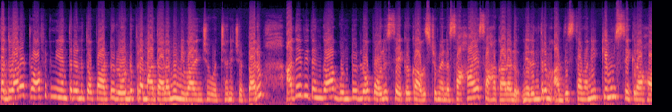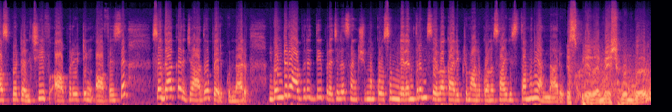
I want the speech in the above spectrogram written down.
తద్వారా ట్రాఫిక్ నియంత్రణతో పాటు రోడ్డు ప్రమాదాలను నివారించవచ్చని చెప్పారు. అదేవిధంగా గుంటూరులో పోలీస్ శాఖకు అవసరమైన సహాయ సహకారాలు నిరంతరం అందిస్తామని కిమ్స్ సిక్రా hospital chief operating officer Sudhakar Jadhav పేర్కొన్నారు. గుంటూరు అభివృద్ధి ప్రజల సంక్షేమం కోసం నిరంతరం సేవా కార్యక్రమాలు కొనసాగిస్తామని అన్నారు. ఎస్పీ రమేష్ గుంటూరు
